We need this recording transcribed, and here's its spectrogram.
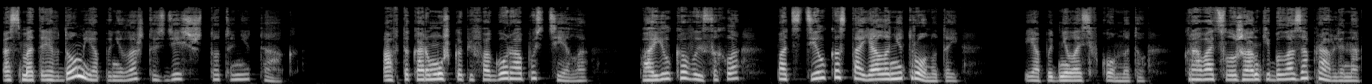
Осмотрев дом, я поняла, что здесь что-то не так. Автокормушка Пифагора опустела, поилка высохла, подстилка стояла нетронутой. Я поднялась в комнату. Кровать служанки была заправлена.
